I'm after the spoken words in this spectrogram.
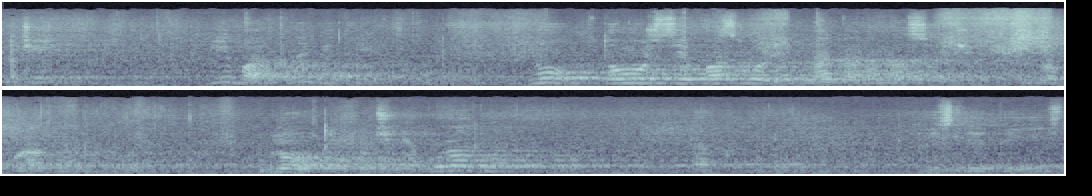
плечей, либо на бедре. Ну, кто может себе позволить, нога на носочек, либо аккуратно. Но очень аккуратно, так, если это есть.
